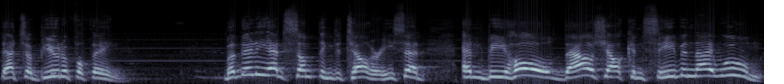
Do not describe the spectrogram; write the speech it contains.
That's a beautiful thing. But then he had something to tell her. He said, And behold, thou shalt conceive in thy womb,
